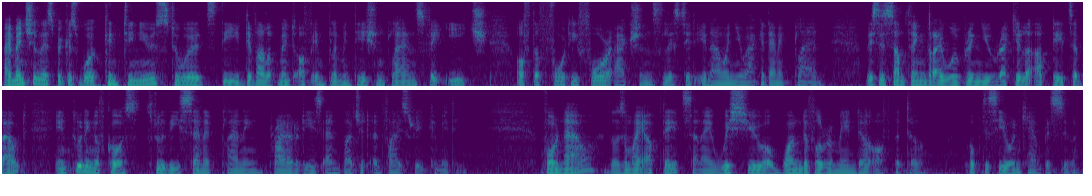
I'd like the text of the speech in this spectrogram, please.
I mention this because work continues towards the development of implementation plans for each of the 44 actions listed in our new academic plan. This is something that I will bring you regular updates about, including, of course, through the Senate Planning, Priorities, and Budget Advisory Committee. For now, those are my updates, and I wish you a wonderful remainder of the term. Hope to see you on campus soon.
